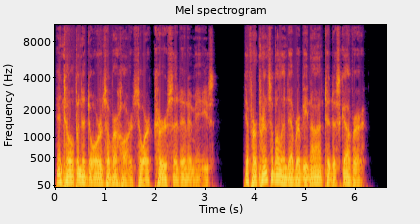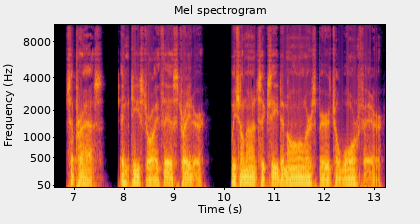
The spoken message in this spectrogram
and to open the doors of our hearts to our cursed enemies. If our principal endeavor be not to discover, suppress, and destroy this traitor, we shall not succeed in all our spiritual warfare.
